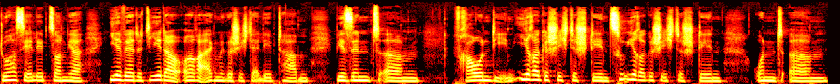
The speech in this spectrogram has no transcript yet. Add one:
Du hast sie erlebt, Sonja. Ihr werdet jeder eure eigene Geschichte erlebt haben. Wir sind. Ähm, Frauen, die in ihrer Geschichte stehen, zu ihrer Geschichte stehen und ähm,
